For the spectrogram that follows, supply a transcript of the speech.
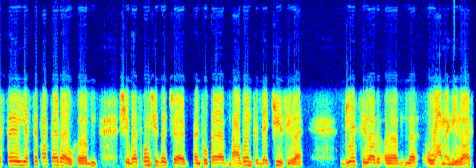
este, este foarte rău. Și vă spun și de ce. Pentru că având deciziile vieților uh, oamenilor,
